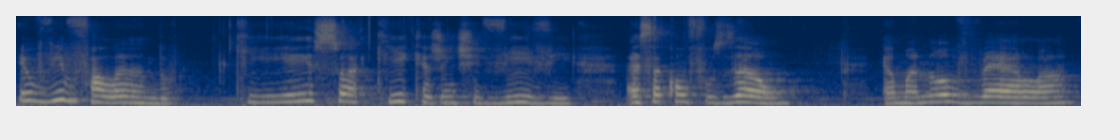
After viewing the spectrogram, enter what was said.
Eu vivo falando que isso aqui que a gente vive, essa confusão, é uma novela,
